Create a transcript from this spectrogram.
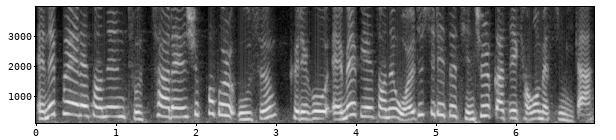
NFL에서는 두 차례 슈퍼볼 우승, 그리고 MLB에서는 월드 시리즈 진출까지 경험했습니다.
